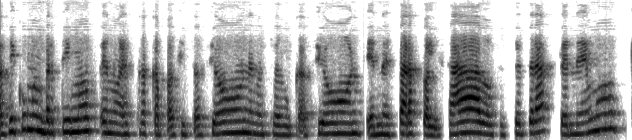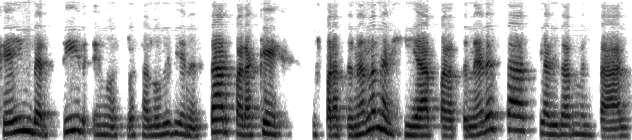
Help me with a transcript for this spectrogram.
Así como invertimos en nuestra capacitación, en nuestra educación, en estar actualizados, etcétera, tenemos que invertir en nuestra salud y bienestar. ¿Para qué? Pues para tener la energía, para tener esta claridad mental,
